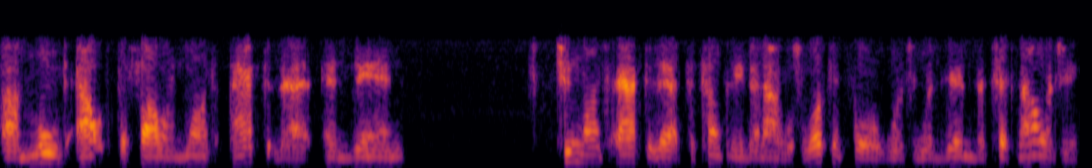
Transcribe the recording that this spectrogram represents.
uh, moved out the following month after that, and then two months after that, the company that I was working for was within the technology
